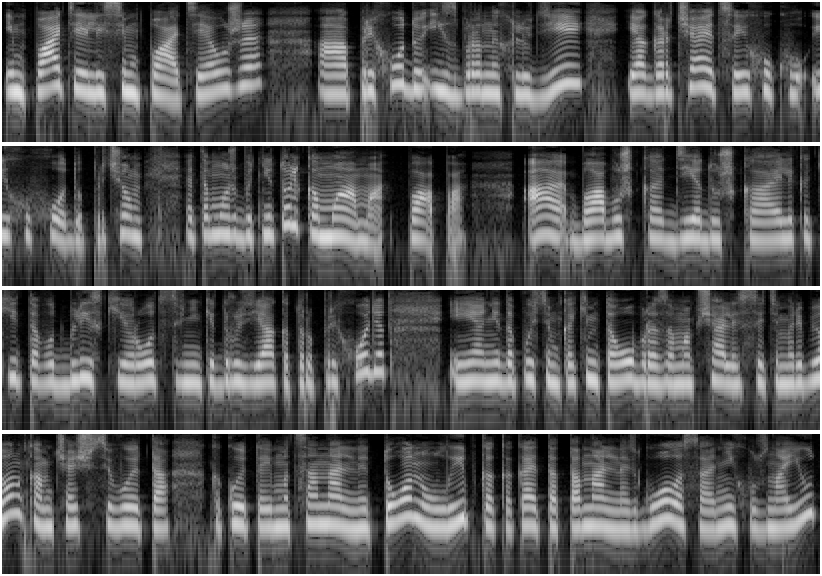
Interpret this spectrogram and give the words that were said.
эмпатия или симпатия уже а, приходу избранных людей и огорчается их, их уходу. Причем это может быть не только мама, папа, а бабушка, дедушка или какие-то вот близкие родственники, друзья, которые приходят, и они, допустим, каким-то образом общались с этим ребенком, чаще всего это какой-то эмоциональный тон, улыбка, какая-то тональность голоса, они их узнают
